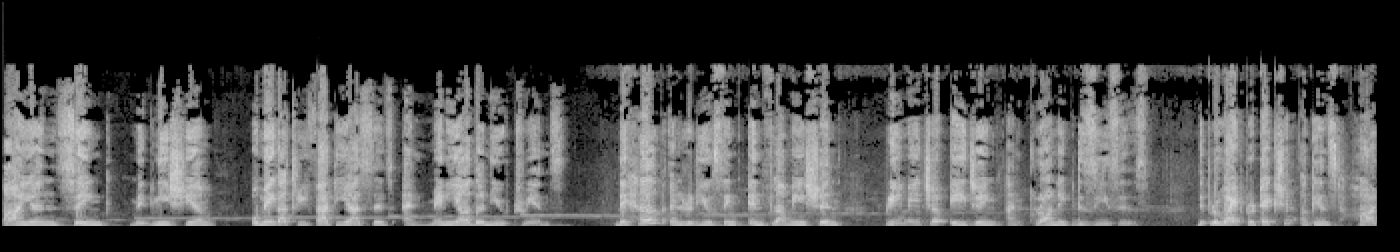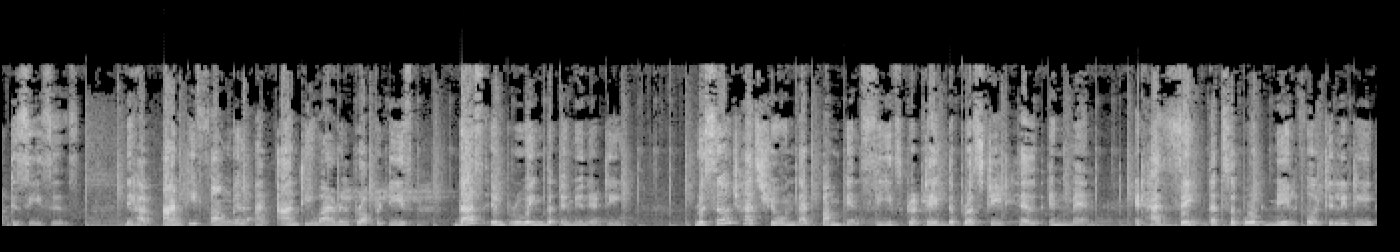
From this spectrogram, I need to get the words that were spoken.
iron, zinc, magnesium, omega-3 fatty acids and many other nutrients. They help in reducing inflammation, premature aging and chronic diseases. They provide protection against heart diseases. They have antifungal and antiviral properties, thus improving the immunity. Research has shown that pumpkin seeds protect the prostate health in men. It has zinc that support male fertility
